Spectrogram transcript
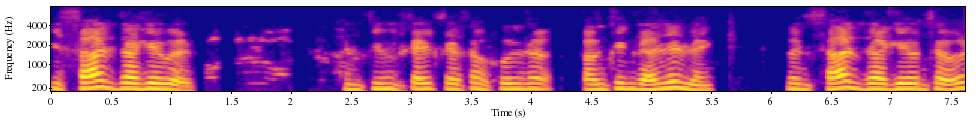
की सात जागेवर अंतिम काही त्याचं पूर्ण काउंटिंग झालेलं नाही. पण सात जागेवरच्यावर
